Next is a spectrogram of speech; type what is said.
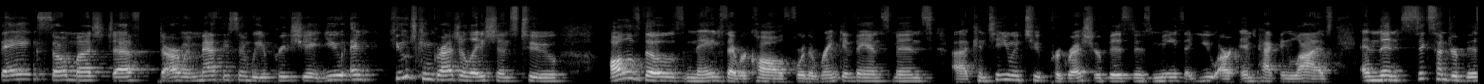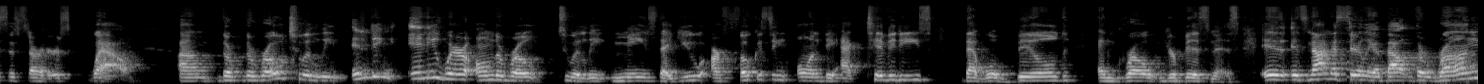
Thanks so much, Jeff Darwin Mathewson. We appreciate you. And huge congratulations to all of those names that were called for the rank advancements, uh, continuing to progress your business means that you are impacting lives. And then 600 business starters. Wow um, the, the road to elite, ending anywhere on the road to elite means that you are focusing on the activities that will build and grow your business. It, it's not necessarily about the rung.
